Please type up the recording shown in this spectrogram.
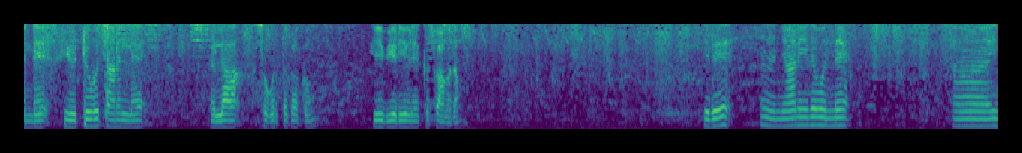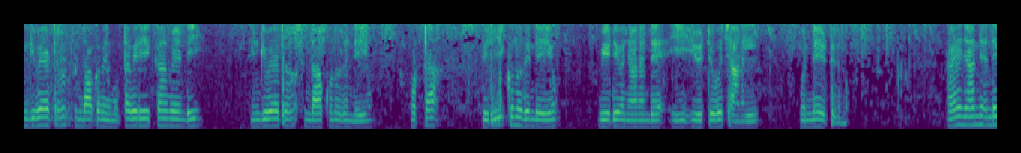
എന്റെ യൂട്യൂബ് ചാനലിലെ എല്ലാ സുഹൃത്തുക്കൾക്കും ഈ വീഡിയോയിലേക്ക് സ്വാഗതം. ഇത് ഞാൻ ഇതിന് മുന്നേ ഇൻക്യുബേറ്റർ ഉണ്ടാക്കുന്ന മുട്ട വിരിയിക്കാൻ വേണ്ടി ഇൻക്യുബേറ്റർ ഉണ്ടാക്കുന്നതിന്റെയും മുട്ട വിരിയിക്കുന്നതിന്റെയും വീഡിയോ ഞാൻ എന്റെ ഈ യൂട്യൂബ് ചാനലിൽ മുന്നേ ഇട്ടിരുന്നു. അങ്ങനെ ഞാൻ എന്റെ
